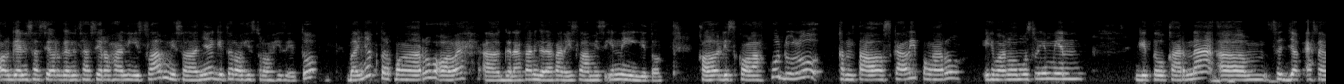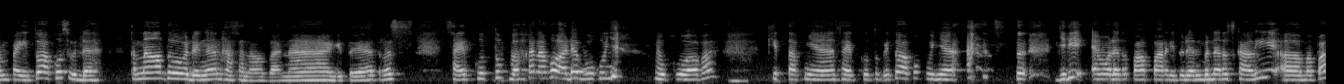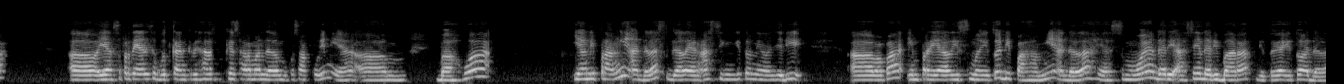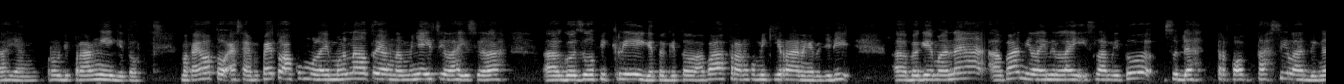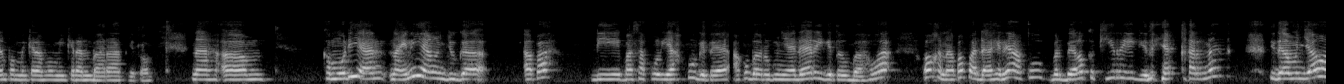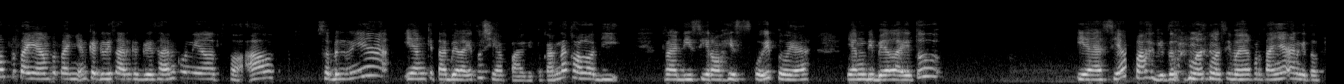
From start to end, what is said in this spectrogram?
organisasi-organisasi uh, rohani Islam misalnya gitu rohis-rohis itu banyak terpengaruh oleh gerakan-gerakan uh, Islamis ini gitu. Kalau di sekolahku dulu kental sekali pengaruh Ikhwanul Muslimin gitu karena um, sejak SMP itu aku sudah kenal tuh dengan Hasan Albana gitu ya. Terus Said Kutub bahkan aku ada bukunya buku apa kitabnya Said Kutub itu aku punya. Jadi emang udah terpapar gitu. Dan benar sekali um, apa uh, yang seperti yang disebutkan Chris Harman dalam buku saku ini ya um, bahwa yang diperangi adalah segala yang asing gitu nih jadi uh, apa imperialisme itu dipahami adalah ya semua yang dari asing dari barat gitu ya itu adalah yang perlu diperangi gitu. Makanya waktu SMP tuh aku mulai mengenal tuh yang namanya istilah-istilah uh, Gozul Fikri gitu-gitu apa perang pemikiran gitu. Jadi uh, bagaimana apa nilai-nilai Islam itu sudah terkooptasi lah dengan pemikiran-pemikiran barat gitu. Nah um, kemudian nah ini yang juga apa di masa kuliahku gitu ya, aku baru menyadari gitu bahwa oh kenapa pada akhirnya aku berbelok ke kiri gitu ya karena tidak menjawab pertanyaan-pertanyaan kegelisahan-kegelisahanku nih soal sebenarnya yang kita bela itu siapa gitu. Karena kalau di tradisi rohisku itu ya, yang dibela itu ya siapa gitu masih banyak pertanyaan gitu.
